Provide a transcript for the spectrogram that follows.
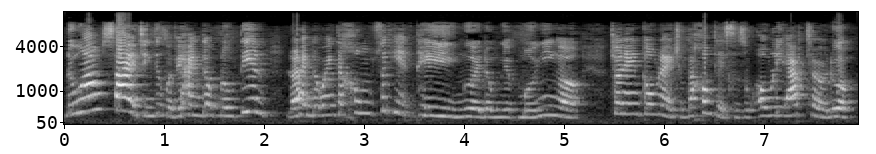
Đúng không? Sai ở chính thức bởi vì hành động đầu tiên đó là hành động anh ta không xuất hiện thì người đồng nghiệp mới nghi ngờ. Cho nên câu này chúng ta không thể sử dụng only after được.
